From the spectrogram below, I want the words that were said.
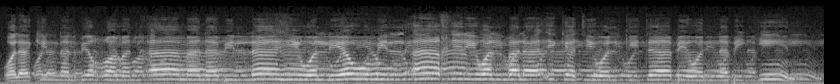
ولكن البر من آمن بالله واليوم الآخر والملائكة والكتاب والنبيين.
